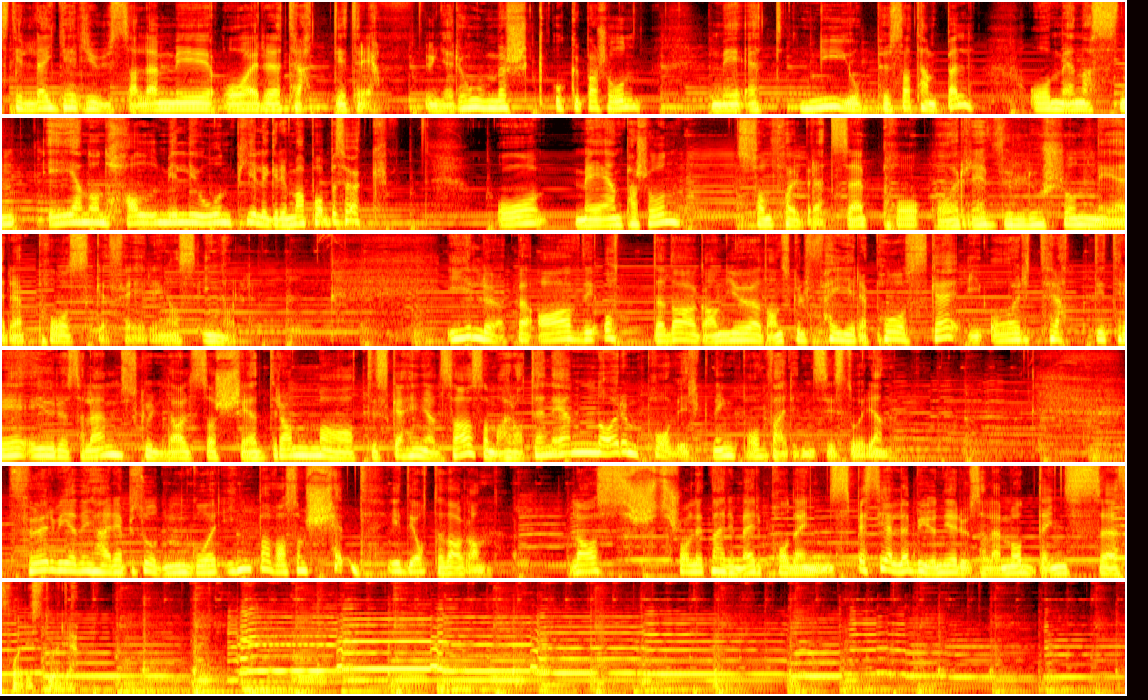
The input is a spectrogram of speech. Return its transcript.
forestille deg Jerusalem i år 33, under romersk okkupasjon, med et nyoppussa tempel og med nesten 1,5 million pilegrimer på besøk. Og med en person som forberedte seg på å revolusjonere påskefeiringas innhold. I løpet av de åtte dagene jødene skulle feire påske i år 33 i Jerusalem, skulle det altså skje dramatiske hendelser som har hatt en enorm påvirkning på verdenshistorien. Før vi i denne episoden går inn på hva som skjedde i de åtte dagene, la oss se litt nærmere på den spesielle byen Jerusalem og dens forhistorie.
